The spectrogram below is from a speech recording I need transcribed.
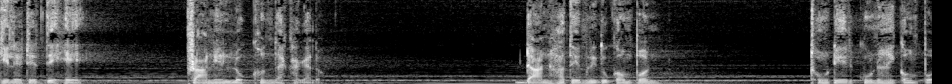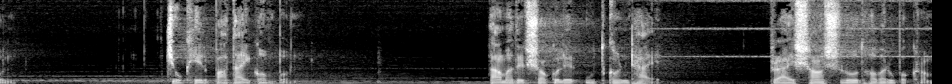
গিলেটের দেহে প্রাণের লক্ষণ দেখা গেল। ডান হাতে মৃদু কম্পন, ঠোঁটের কোনায় কম্পন, চোখের পাতায় কম্পন। আমাদের সকলের উৎকণ্ঠায় প্রায় শ্বাসরোধ হবার উপক্রম।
